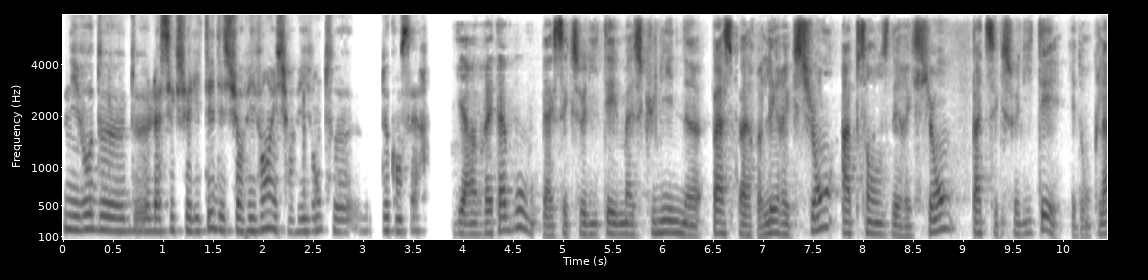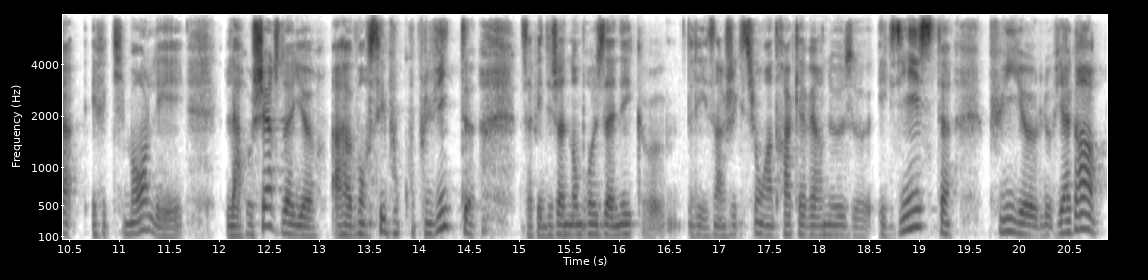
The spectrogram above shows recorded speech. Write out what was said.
au niveau de la sexualité des survivants et survivantes de cancer? Il y a un vrai tabou. La sexualité masculine passe par l'érection, absence d'érection, pas de sexualité. Et donc là, effectivement, les, la recherche d'ailleurs a avancé beaucoup plus vite. Ça fait déjà de nombreuses années que les injections intracaverneuses existent, puis euh, le Viagra.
